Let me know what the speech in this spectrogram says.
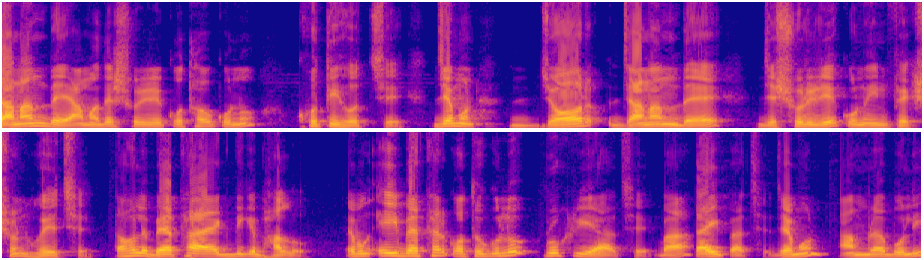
জানান দেয় আমাদের শরীরে কোথাও কোনো ক্ষতি হচ্ছে। যেমন জ্বর জানান দেয় যে শরীরে কোনো ইনফেকশন হয়েছে। তাহলে ব্যথা একদিকে ভালো এবং এই ব্যথার কতগুলো প্রক্রিয়া আছে বা টাইপ আছে। যেমন আমরা বলি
